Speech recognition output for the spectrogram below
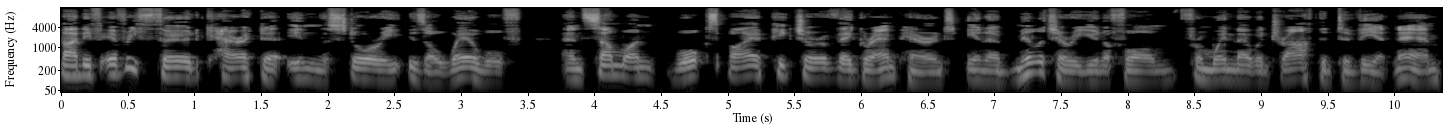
But if every third character in the story is a werewolf, and someone walks by a picture of their grandparent in a military uniform from when they were drafted to Vietnam,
